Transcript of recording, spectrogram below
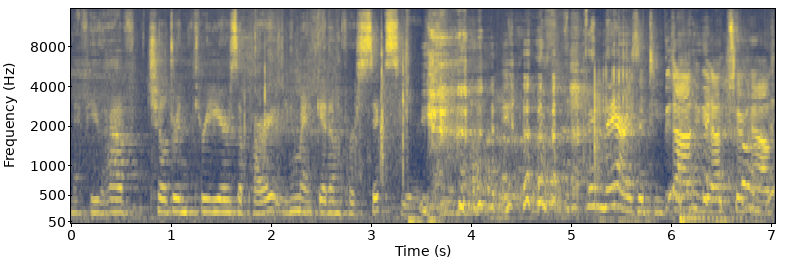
And if you have children three years apart, you might get them for six years. You know? Been there as a teacher. Yeah, yeah, sure have.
